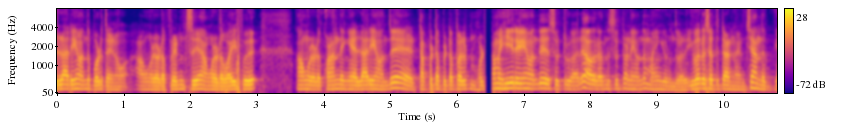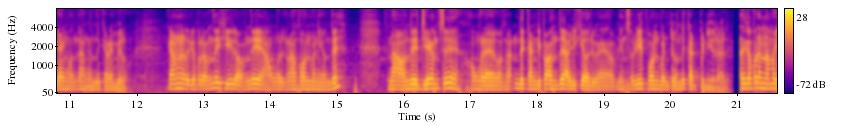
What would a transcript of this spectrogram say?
எல்லாரையும் வந்து போட்டு தரணும் அவங்களோட ஃப்ரெண்ட்ஸு அவங்களோட ஒய்ஃபு அவங்களோட குழந்தைங்க எல்லாரையும் வந்து டப்பு டப்பு டப்பு நம்ம ஹீரோயும் வந்து சுட்டுருவார். அவர் வந்து சுட்டோனையும் வந்து மயங்கி விழுந்துவார் இவரும் செத்துட்டான்னு நினச்சி அந்த கேங் வந்து அங்கேருந்து கிளம்பிடும் கிளம்பினதுக்கப்புறம் வந்து ஹீரோ வந்து அவங்களுக்குலாம் ஃபோன் பண்ணி வந்து நான் வந்து ஜேம்ஸு உங்களை வந்து கண்டிப்பாக வந்து அடிக்க வருவேன் அப்படின்னு சொல்லி ஃபோன் பண்ணிட்டு வந்து கட் பண்ணிடுறாரு. அதுக்கப்புறம் நம்ம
